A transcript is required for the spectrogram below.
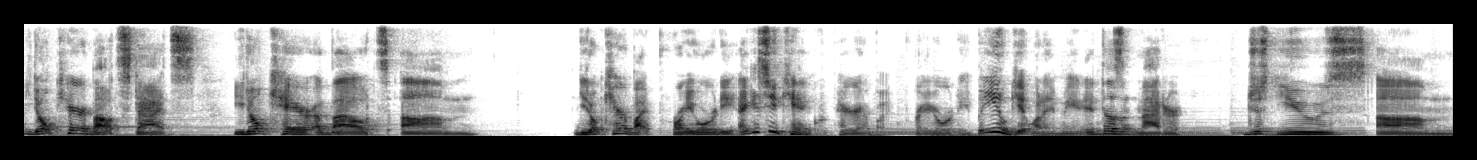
You don't care about stats. You don't care about um, you don't care about priority. I guess you can care about priority, but you get what I mean. It doesn't matter. Just use um,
